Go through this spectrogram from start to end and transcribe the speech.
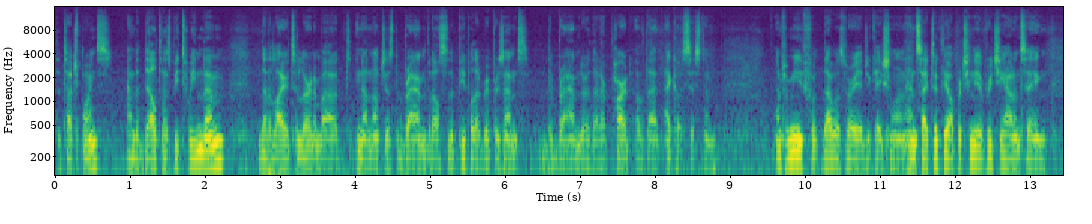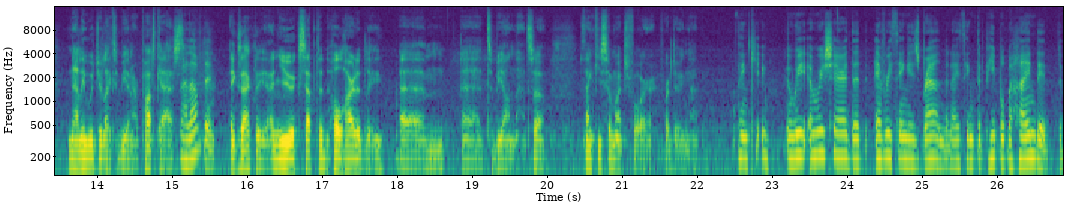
the touch points and the deltas between them, that allow you to learn about, you know, not just the brand, but also the people that represent the brand or that are part of that ecosystem. And for me, f that was very educational, and hence I took the opportunity of reaching out and saying, "Nelly, would you like to be in our podcast?" I loved it. Exactly, and you accepted wholeheartedly um, uh, to be on that. So, thank you so much for for doing that. Thank you. And we and we shared that everything is brand, and I think the people behind it, the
